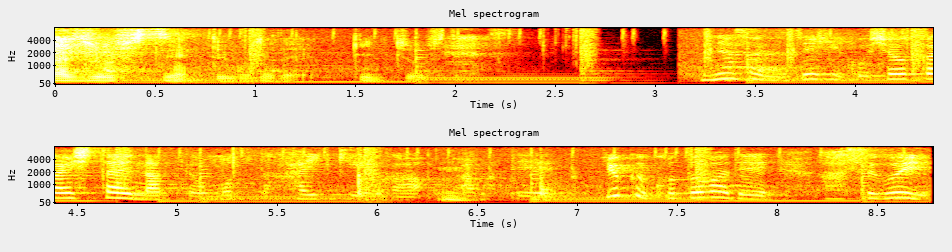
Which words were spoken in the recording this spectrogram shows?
ラジオ出演ということで緊張してます。皆さんにぜひご紹介したいなって思った背景があって、うん、よく言葉で「あすごい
